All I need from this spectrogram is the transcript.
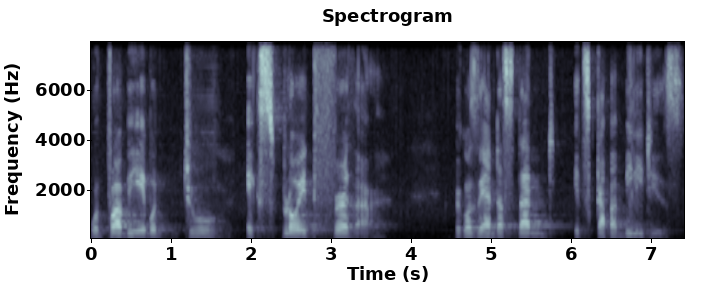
would probably be able to exploit further because they understand its capabilities,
